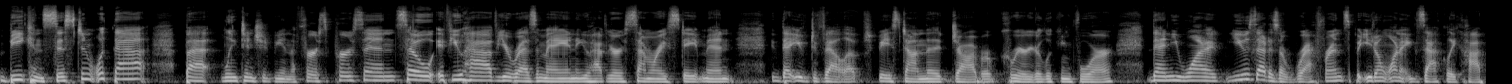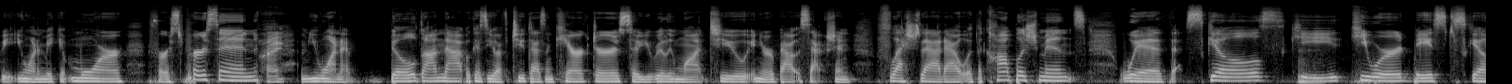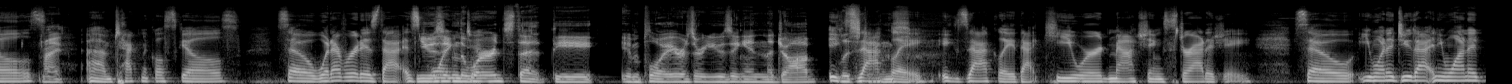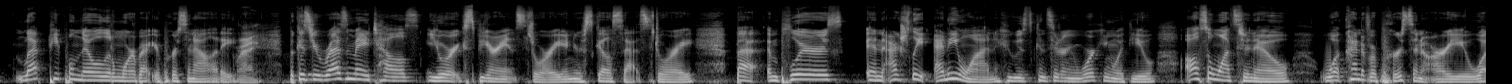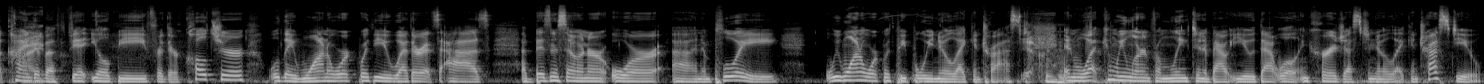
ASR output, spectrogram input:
be consistent with that, but LinkedIn should be in the first person. So if you have your resume and you have your summary statement that you've developed based on the job or career you're looking for, then you want to use that as a reference, but you don't want to exactly copy it. You want to make it more first person. Right. You want to build on that because you have 2000 characters so you really want to in your about section flesh that out with accomplishments with skills key hmm. keyword based skills Right. um, technical skills so whatever it is that is Using the to- words that the employers are using in the job Exactly, listings. exactly that keyword matching strategy. So you want to do that and you want to let people know a little more about your personality. Right. Because your resume tells your experience story and your skill set story, but employers and actually anyone who is considering working with you also wants to know what kind of a person are you? What kind of a fit you'll be for their culture? Will they want to work with you, whether it's as a business owner or uh, an employee? We want to work with people we know, like, and trust. Yeah. And what can we learn from LinkedIn about you that will encourage us to know, like, and trust you?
